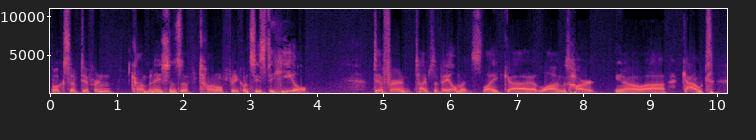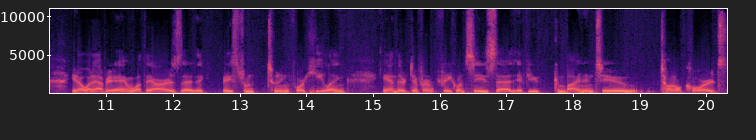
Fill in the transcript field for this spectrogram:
books of different combinations of tonal frequencies to heal different types of ailments like lungs, heart, you know, gout you know, whatever. And what they are is they're, based from tuning fork healing, and they're different frequencies that, if you combine into tonal chords,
